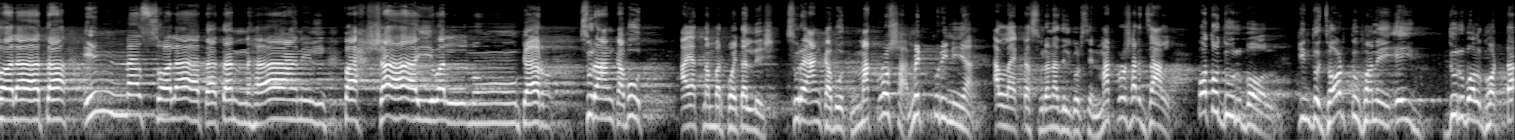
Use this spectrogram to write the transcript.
সালাতা ইন্নাস সালাতা তানহা আনিল ফাহশাই ওয়াল মুনকার। সূরা আনকাবুত, আয়াত নাম্বার পঁয়তাল্লিশ। সুরা আঙ্কাবুত মাকড়সা, মেটকুরি নিয়া। আল্লাহ একটা সুরা নাজিল করছেন। মাকড়সার জাল, কত দুর্বল। কিন্তু ঝড় তুফানে এই দুর্বল ঘরটা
